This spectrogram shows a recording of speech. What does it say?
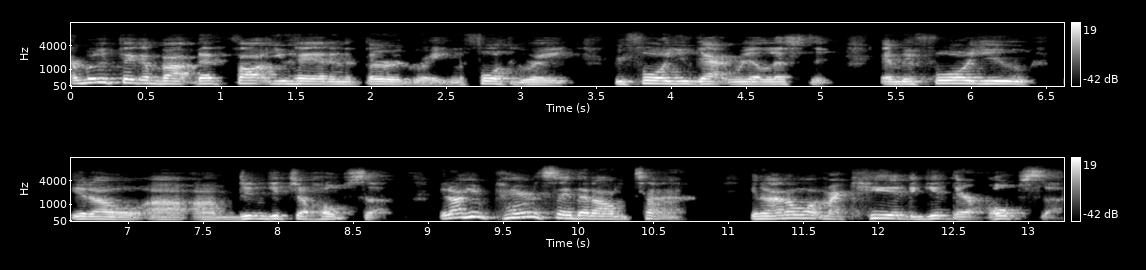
I really think about that thought you had in the third grade, in the fourth grade, before you got realistic, and before you, you know, uh, um, didn't get your hopes up. You know, I hear parents say that all the time. You know, I don't want my kid to get their hopes up.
